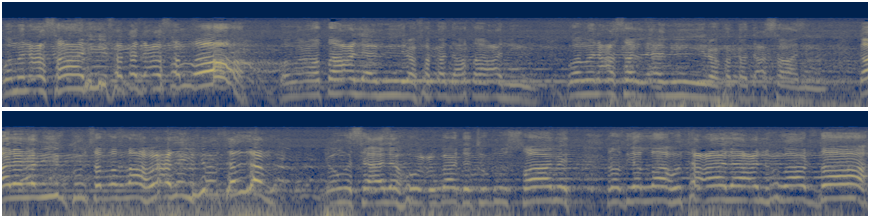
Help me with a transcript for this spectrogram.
ومن عصاني فقد عصى الله ومن أطاع الأمير فقد أطاعني ومن عصى الأمير فقد عصاني. قال نبيكم صلى الله عليه وسلم يوم سأله عبادة بن الصامت رضي الله تعالى عنه وأرضاه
